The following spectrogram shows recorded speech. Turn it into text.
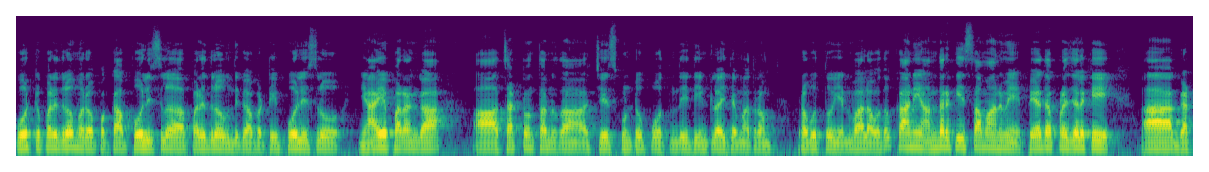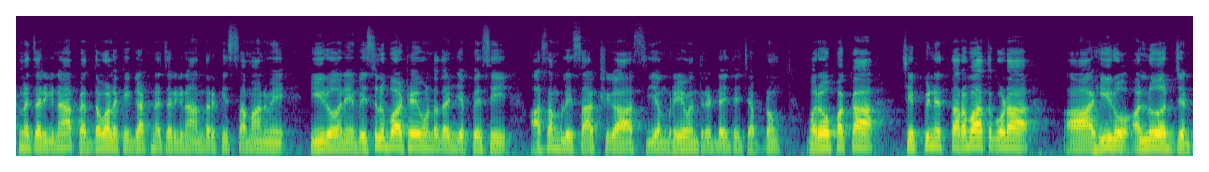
కోర్టు పరిధిలో మరోపక్క పోలీసుల పరిధిలో ఉంది కాబట్టి పోలీసులు న్యాయపరంగా ఆ చట్టం తను చేసుకుంటూ పోతుంది. దీంట్లో అయితే మాత్రం ప్రభుత్వం ఇన్వాల్వ్ అవ్వదు. కానీ అందరికీ సమానమే. పేద ప్రజలకి ఘటన జరిగినా పెద్దవాళ్ళకి ఘటన జరిగినా అందరికీ సమానమే. హీరో అనే వెసులుబాటే ఉండదని చెప్పేసి అసెంబ్లీ సాక్షిగా సీఎం రేవంత్ రెడ్డి అయితే చెప్పడం. మరోపక్క చెప్పిన తర్వాత కూడా హీరో అల్లు అర్జున్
